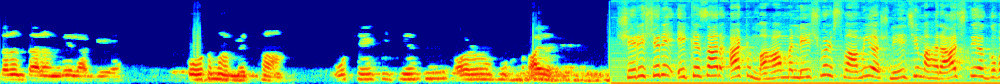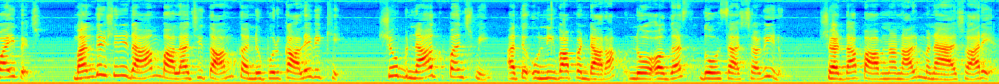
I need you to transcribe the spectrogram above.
ਤਰਨ ਤਾਰਨ ਦੇ ਲਾਗੇ ਹੈ ਕੋਟ ਮੁਹੰਮਦ ਖਾਂ ਉੱਥੇ ਕੀਤੀਆਂ ਸੀ ਔਰ ਉਹ- ਸ਼੍ਰੀ ਸ਼੍ਰੀ 1008 ਮਹਾਮੱਲੇਸ਼ਵਰ ਸਵਾਮੀ ਅਸ਼ਨੀਲ ਜੀ ਮਹਾਰਾਜ ਦੀ ਅਗਵਾਈ ਵਿੱਚ ਮੰਦਿਰ ਸ਼੍ਰੀ ਰਾਮ ਬਾਲਾ ਜੀ ਧਾਮ ਕੰਨੂਪੁਰ ਕਾਲੇ ਵਿਖੇ ਸ਼ੁਭ ਨਾਗ ਪੰਚਮੀ ਅਤੇ 19ਵਾਂ ਪੰਡਾਰਾ 9 ਅਗਸਤ 2024 ਨੂੰ ਸ਼ਰਧਾ ਭਾਵਨਾ ਨਾਲ ਮਨਾਇਆ ਜਾ ਰਿਹਾ ਹੈ,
